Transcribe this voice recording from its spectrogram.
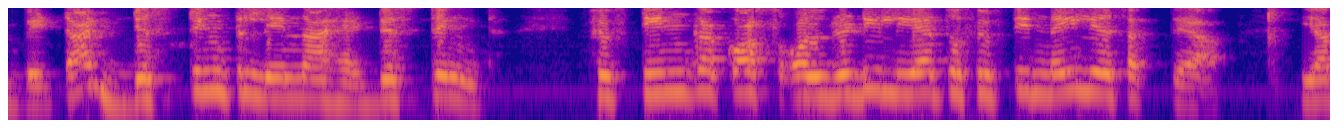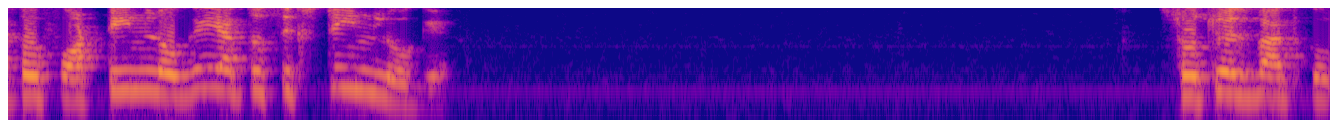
बेटा डिस्टिंक्ट लेना है डिस्टिंक्ट फिफ्टीन का कॉस्ट ऑलरेडी लिया है तो फिफ्टीन नहीं ले सकते आप। या तो फोर्टीन लोगे, या तो सिक्सटीन लोगे। सोचो इस बात को।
